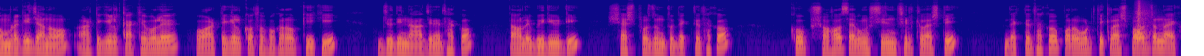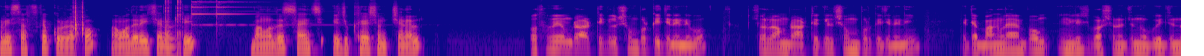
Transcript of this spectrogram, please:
তোমরা কি জানো আর্টিকেল কাকে বলে ও আর্টিকেল কত প্রকার ও কী কী? যদি না জেনে থাকো, তাহলে ভিডিওটি শেষ পর্যন্ত দেখতে থাকো। খুব সহজ এবং সৃজনশীল ক্লাসটি দেখতে থাকো। পরবর্তী ক্লাস পাওয়ার জন্য এখনই সাবস্ক্রাইব করে রাখো আমাদের এই চ্যানেলটি বাংলাদেশ সায়েন্স এডুকেশন চ্যানেল প্রথমে আমরা আর্টিকেল সম্পর্কে জেনে নেব। চলো আমরা আর্টিকেল সম্পর্কে জেনে নিই। এটা বাংলা এবং ইংলিশ ভার্সনের জন্য উভয়ের জন্য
